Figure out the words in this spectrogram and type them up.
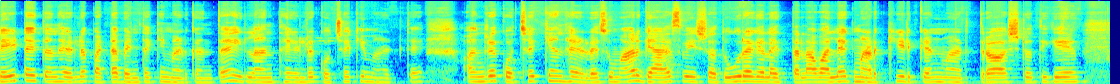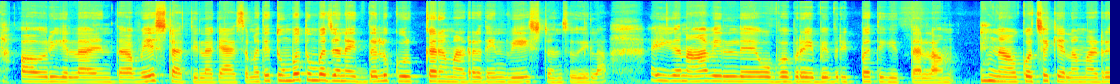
ಲೇಟ್ ಆಯ್ತು ಅಂತ ಹೇಳಿದ್ರೆ ಪಟ್ಟ ಬೆಂಟಕ್ಕಿ ಮಾಡ್ಕೊಂತೆ. ಇಲ್ಲ ಅಂತ ಹೇಳಿದ್ರೆ ಕೊಚ್ಚಕ್ಕಿ ಮಾಡಿದೆ ಅಂದರೆ ಕೊಚ್ಚಕ್ಕಿ ಅಂತ ಹೇಳಿದ್ರೆ ಸುಮಾರು ಗ್ಯಾಸ್ ವೇಸ್ಟ್ ಆಯ್ತು ಊರಾಗೆಲ್ಲ ಇತ್ತಲ್ಲ, ಒಲೆಗೆ ಮಡಕಿ ಹಿಡ್ಕೊಂಡು ಮಾಡ್ತಾರೆ ಅಷ್ಟೊತ್ತಿಗೆ ಅವರಿಗೆಲ್ಲ ಎಂಥ ವೇಸ್ಟ್ ಆಗ್ತಿಲ್ಲ ಗ್ಯಾಸ್ ಮತ್ತು ತುಂಬ ತುಂಬ ಜನ ಇದ್ದಲ್ಲೂ ಕುಕ್ಕರ ಮಾಡಿರೋದೇನು ವೇಸ್ಟ್ ಅನಿಸೋದಿಲ್ಲ. ಈಗ ನಾವಿಲ್ಲೇ ಒಬ್ಬೊಬ್ಬರು ಇಬ್ಬಿಬ್ರು ಇಪ್ಪತ್ತಿಗೆ ಇತ್ತಲ್ಲ. ನಾವು ಕೊಚ್ಚಕ್ಕೆ ಎಲ್ಲ ಮಾಡ್ರೆ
